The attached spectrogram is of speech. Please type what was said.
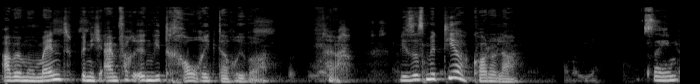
Aber im Moment bin ich einfach irgendwie traurig darüber. Ja. Wie ist es mit dir, Cordula? Same.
